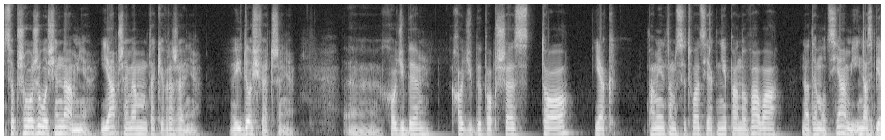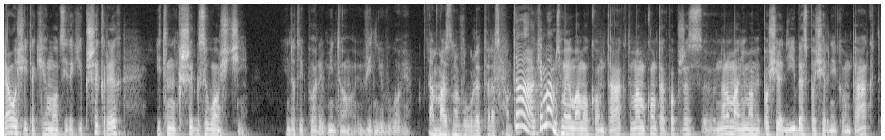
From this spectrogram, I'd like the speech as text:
I co przełożyło się na mnie. Ja przynajmniej mam takie wrażenie i doświadczenie. E, choćby, choćby poprzez to, jak pamiętam sytuację, jak nie panowała nad emocjami i nazbierało się jej takich emocji, takich przykrych i ten krzyk złości. I do tej pory mi to widni w głowie. A masz z nią w ogóle teraz kontakt? Tak, ja mam z moją mamą kontakt. Mam kontakt poprzez, normalnie mamy pośredni i bezpośredni kontakt.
